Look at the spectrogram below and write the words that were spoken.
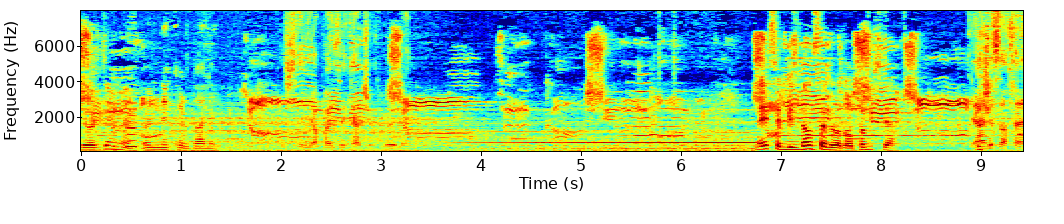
Gördün mü? Önüne kırdı Ali. İşte yapay zeka çünkü böyle. Neyse bizden sayılır o da otobüs ya. Yani zafer.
